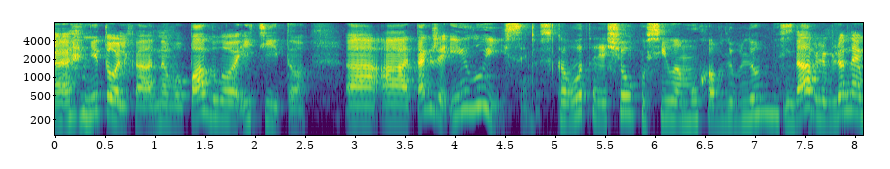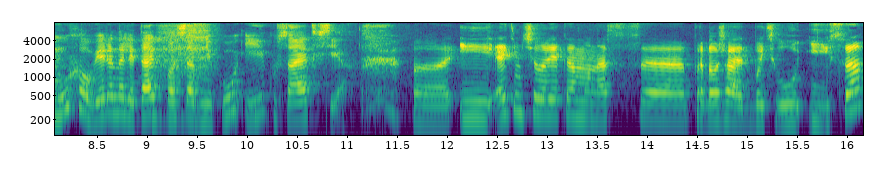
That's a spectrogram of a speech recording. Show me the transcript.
не только одного Пабло и Тито. А, а также и Луисы. То есть кого-то еще укусила муха влюбленности. Да, влюбленная муха уверенно летает по особняку и кусает всех. И этим человеком у нас продолжает быть Луиса,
